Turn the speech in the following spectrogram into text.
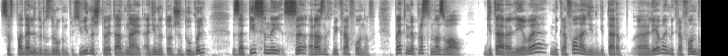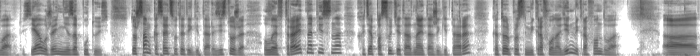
совпадали друг с другом. То есть видно, что это одна, один и тот же дубль, записанный с разных микрофонов. Поэтому я просто назвал гитара левая, микрофон один, гитара э, левая, микрофон два. То есть я уже не запутаюсь. То же самое касается вот этой гитары. Здесь тоже left-right написано, хотя по сути это одна и та же гитара, которая просто микрофон один, микрофон два. А,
